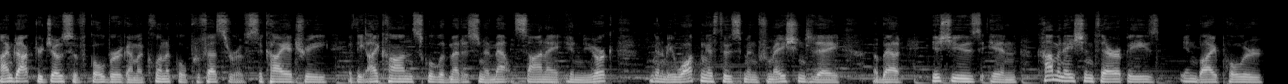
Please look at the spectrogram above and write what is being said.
I'm Dr. Joseph Goldberg. I'm a clinical professor of psychiatry at the Icahn School of Medicine at Mount Sinai in New York. I'm going to be walking us through some information today about issues in combination therapies in bipolar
